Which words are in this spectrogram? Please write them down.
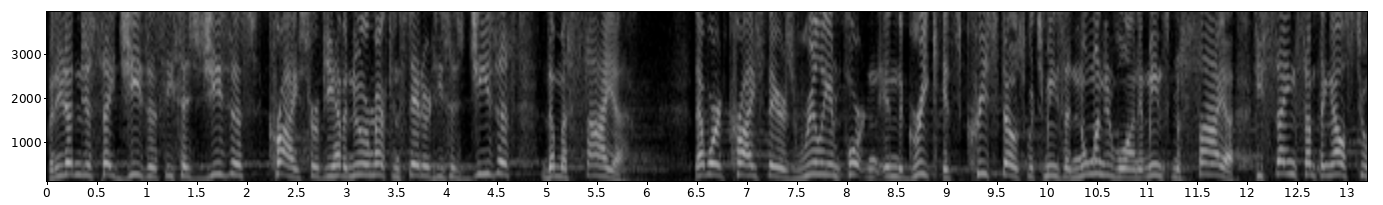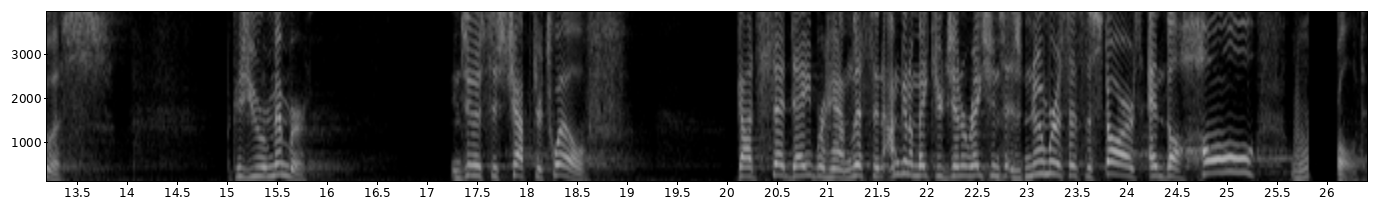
But he doesn't just say Jesus, he says Jesus Christ, or if you have a New American Standard, he says Jesus the Messiah. That word Christ there is really important. In the Greek, it's Christos, which means anointed one, it means Messiah. He's saying something else to us. Because you remember, in Genesis chapter 12, God said to Abraham, Listen, I'm going to make your generations as numerous as the stars, and the whole world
